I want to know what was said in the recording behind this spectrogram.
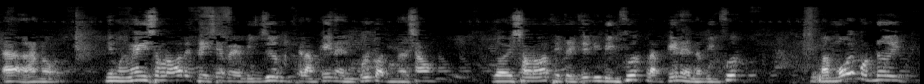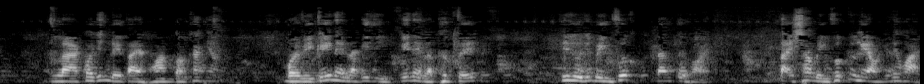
à, ở hà nội nhưng mà ngay sau đó thì thầy sẽ về bình dương thầy làm cái nền cuối tuần sau. Rồi sau đó thì thầy sẽ đi bình phước, làm cái nền là bình phước. Mà mỗi một nơi là có những đề tài hoàn toàn khác nhau. Bởi vì cái này là cái gì? Cái này là thực tế. Ví dụ như bình phước đang tự hỏi, tại sao bình phước cứ nghèo như thế hoài?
